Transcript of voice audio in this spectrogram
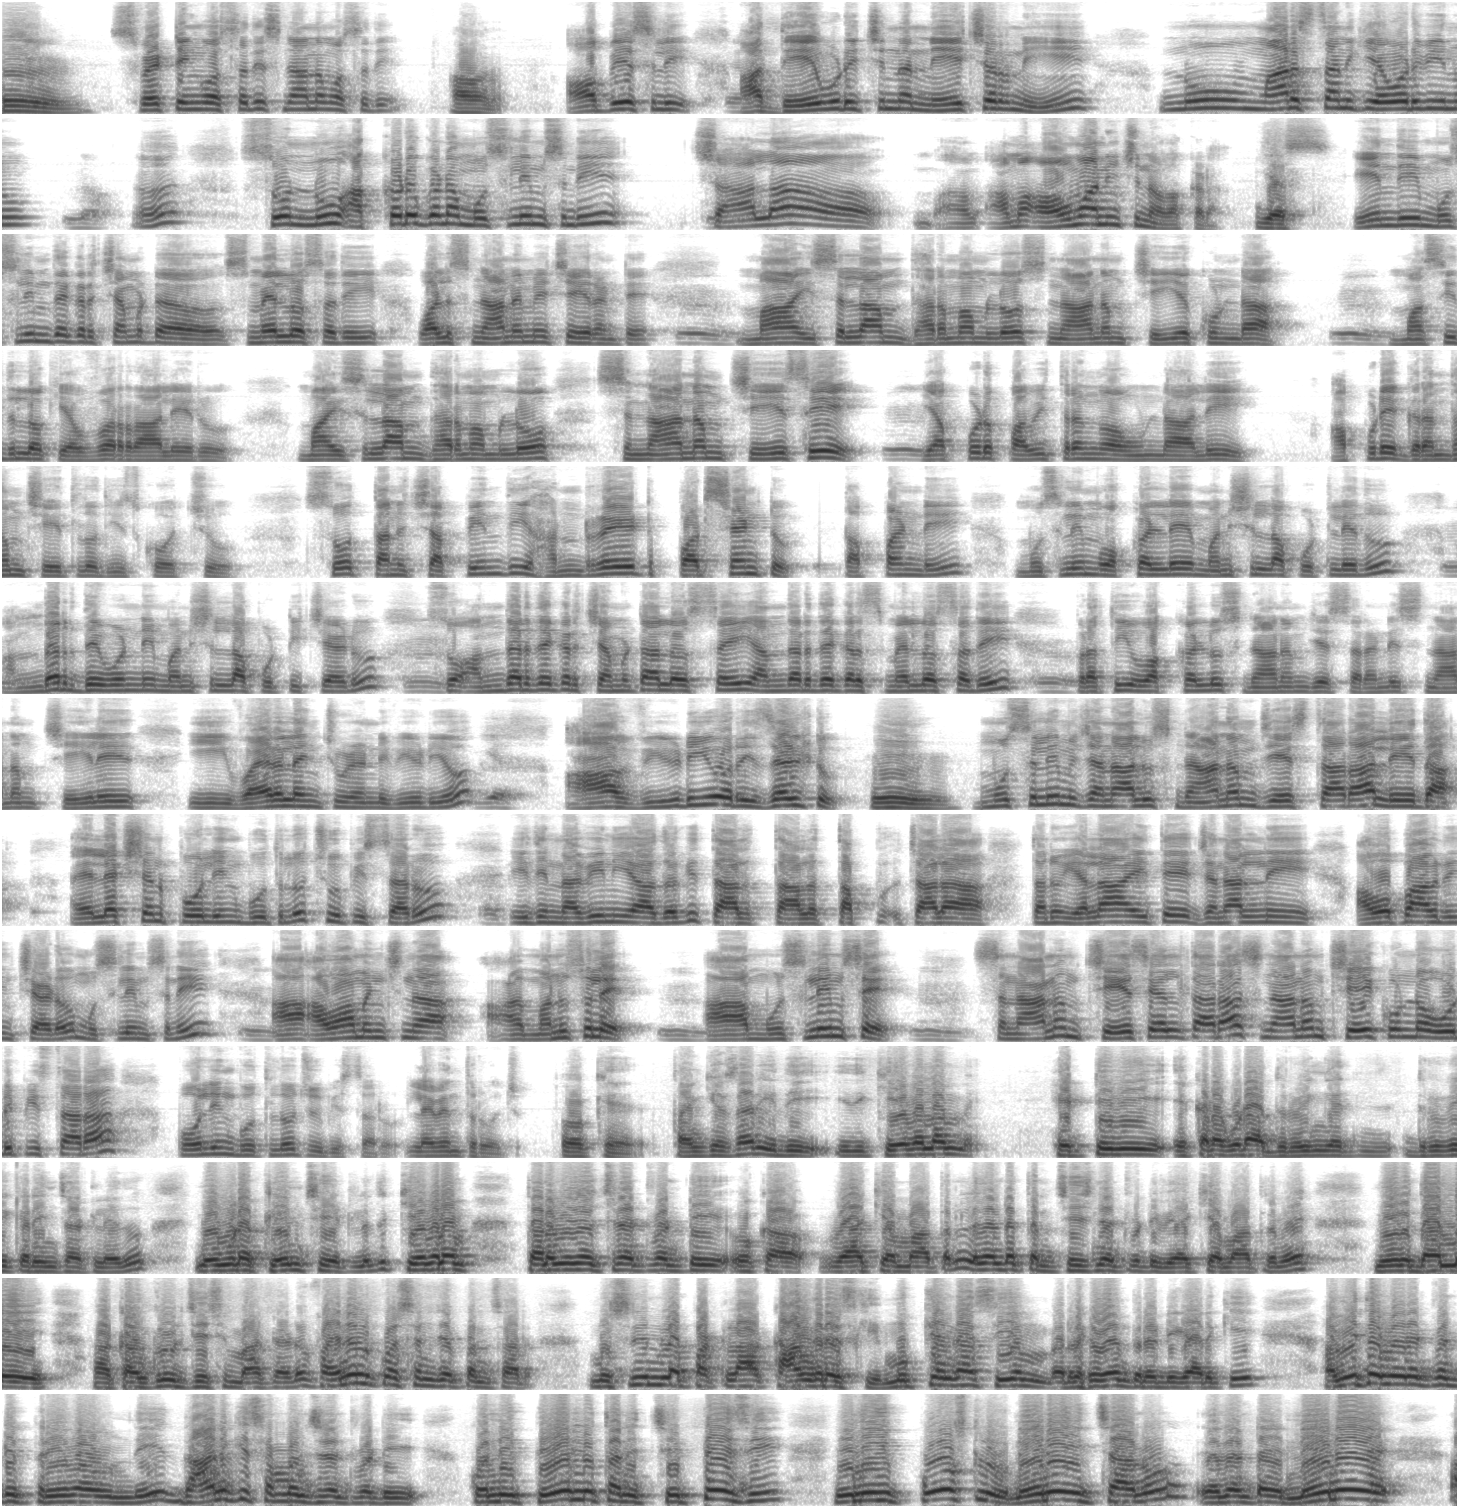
ఉమ్, sweating వస్తుంది స్నానం వస్తుంది. అవును. ఆబ్వియస్లీ ఆ దేవుడు ఇచ్చిన నేచర్ని నువ్వు మారుస్తానికి ఎవడివి నువ్వు సో నువ్వు అక్కడ కూడా ముస్లిమ్స్ని చాలా అవమానించినావు అక్కడ. ఎస్ ఏంది? ముస్లిం దగ్గర చెమట స్మెల్ వస్తుంది వాళ్ళు స్నానమే చేయరంటే. మా ఇస్లాం ధర్మంలో స్నానం చేయకుండా మసీదులోకి ఎవ్వరు రాలేరు. మా ఇస్లాం ధర్మంలో స్నానం చేసే ఎప్పుడు పవిత్రంగా ఉండాలి. అప్పుడే గ్రంథం చేతిలో తీసుకోవచ్చు. సో తను చెప్పింది హండ్రెడ్ పర్సెంట్ తప్పండి. ముస్లిం ఒక్కళ్ళే మనుషుల్లా పుట్టలేదు. అందరు దేవుణ్ణి మనుషుల్లా పుట్టించాడు. సో అందరి దగ్గర చెమటాలు వస్తాయి అందరి దగ్గర స్మెల్ వస్తుంది. ప్రతి ఒక్కళ్ళు స్నానం చేస్తారండి. స్నానం చేయలే ఈ వైరల్ అని చూడండి వీడియో. ఆ వీడియో రిజల్ట్ ముస్లిం జనాలు స్నానం చేస్తారా లేదా ఎలక్షన్ పోలింగ్ బూత్లో చూపిస్తారు ఇది నవీన్ యాదవ్కి చాలా తప్పు చాలా తను ఎలా అయితే జనాల్ని అవమానించాడో ముస్లింస్ని ఆ అవమానించిన ఆ మనుషులే ఆ ముస్లింసే స్నానం చేసి వెళ్తారా స్నానం చేయకుండా ఓడిపిస్తారా పోలింగ్ బూత్లో చూపిస్తారు లెవెన్త్ రోజు. ఓకే. Thank you sir. ఇది ఇది కేవలం హెడ్ టీవీ ఎక్కడ కూడా ధృవీకరి ధృవీకరించట్లేదు. మేము కూడా క్లెయిమ్ చేయట్లేదు. కేవలం తన మీద వచ్చినటువంటి ఒక వ్యాఖ్య మాత్రం లేదంటే తను చేసినటువంటి వ్యాఖ్య మాత్రమే మీరు దాన్ని కంక్లూడ్ చేసి మాట్లాడు. ఫైనల్ క్వశ్చన్ చెప్పండి సార్. ముస్లింల పట్ల కాంగ్రెస్కి ముఖ్యంగా సీఎం రేవంత్ రెడ్డి గారికి అమితమైనటువంటి ప్రేమ ఉంది. దానికి సంబంధించినటువంటి కొన్ని పేర్లు తను చెప్పేసి నేను ఈ పోస్టులు నేనే ఇచ్చాను లేదంటే నేనే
